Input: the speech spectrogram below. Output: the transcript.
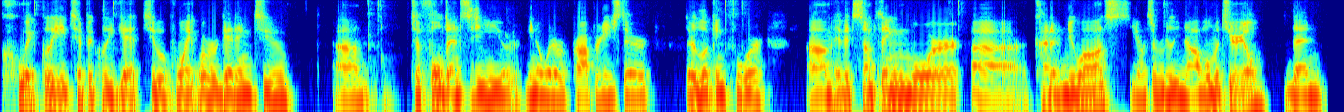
quickly, typically get to a point where we're getting to um, to full density or you know whatever properties they're they're looking for. Um, if it's something more uh, kind of nuanced, you know, it's a really novel material, then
